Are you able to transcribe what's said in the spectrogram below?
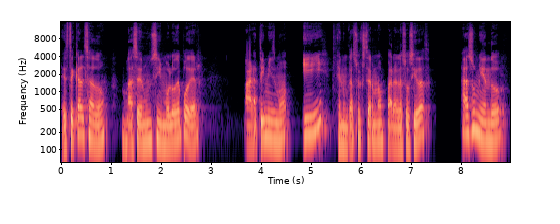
este calzado va a ser un símbolo de poder para ti mismo y, en un caso externo, para la sociedad, asumiendo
